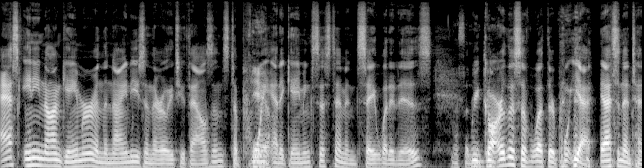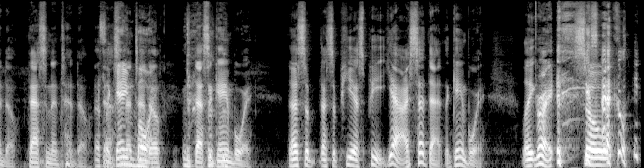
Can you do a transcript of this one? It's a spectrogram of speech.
ask any non gamer in the 90s and the early 2000s to point Yeah. at a gaming system and say what it is, That's Nintendo. regardless of what their point. Yeah, that's a Nintendo. That's a Nintendo. That's a Game Boy. That's a Game Boy. That's a that's a PSP. Yeah, I said that. The Game Boy. Like Right. So- exactly.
